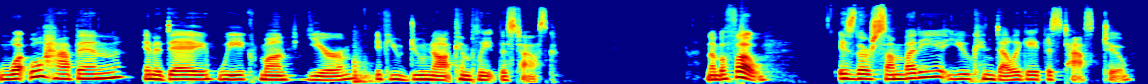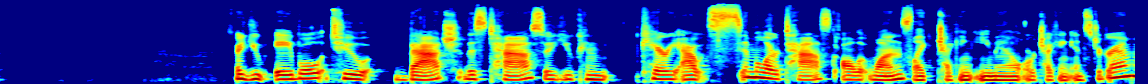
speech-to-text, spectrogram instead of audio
what will happen in a day, week, month, year if you do not complete this task? Number four, is there somebody you can delegate this task to? Are you able to batch this task so you can carry out similar tasks all at once, like checking email or checking Instagram?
